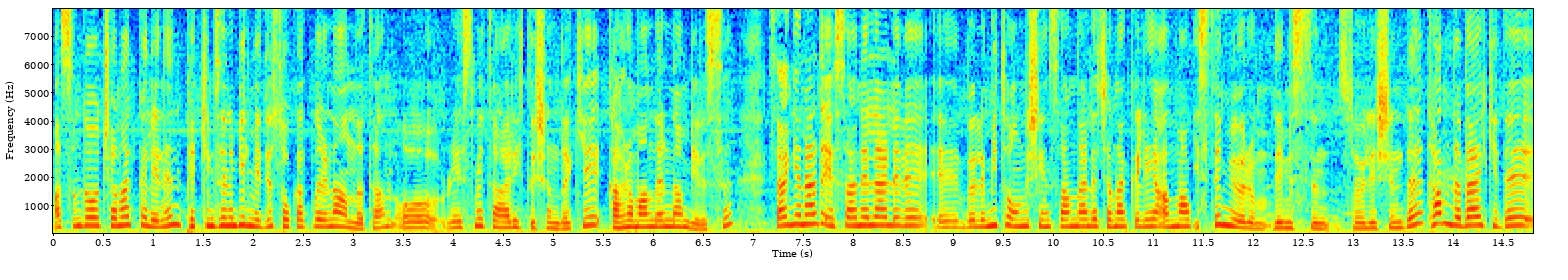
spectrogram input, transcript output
aslında o Çanakkale'nin pek kimsenin bilmediği sokaklarını anlatan o resmi tarih dışındaki kahramanlarından birisi. Sen genelde efsanelerle ve e, böyle mit olmuş insanlarla Çanakkale'yi anmak istemiyorum demişsin söyleşinde. Tam da belki de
